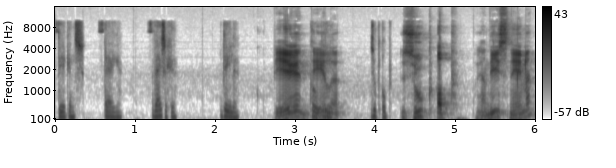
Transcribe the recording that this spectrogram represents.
Tekens. Rijen. Wijzigen. Delen. Kopiëren, Kopiëren. delen. Zoek op. Zoek op. We gaan die eens nemen.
